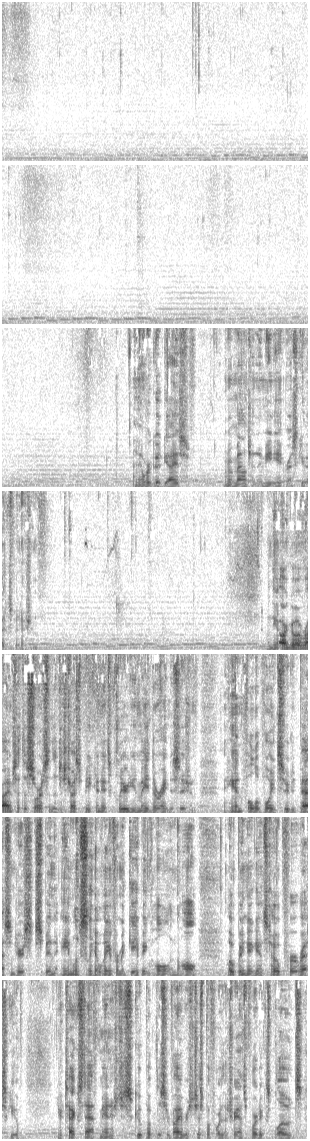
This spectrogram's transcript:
Good, guys. We're going to mount an immediate rescue expedition. When the Argo arrives at the source of the distress beacon, it's clear you made the right decision. A handful of void-suited passengers spin aimlessly away from a gaping hole in the hull, hoping against hope for a rescue. Your tech staff manage to scoop up the survivors just before the transport explodes.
